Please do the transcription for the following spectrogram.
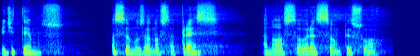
meditemos, façamos a nossa prece, a nossa oração pessoal.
